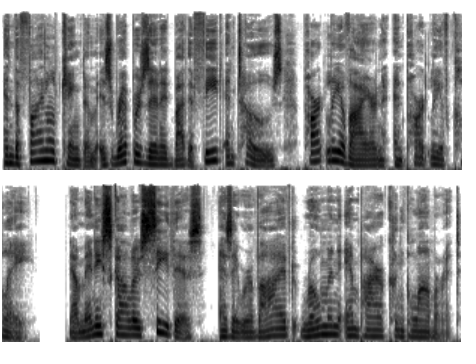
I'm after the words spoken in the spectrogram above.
And the final kingdom is represented by the feet and toes, partly of iron and partly of clay. Now, many scholars see this as a revived Roman Empire conglomerate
